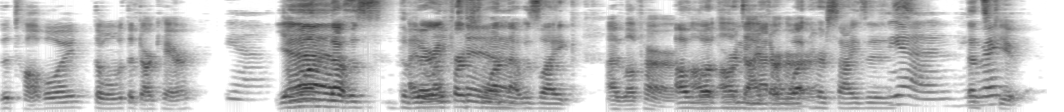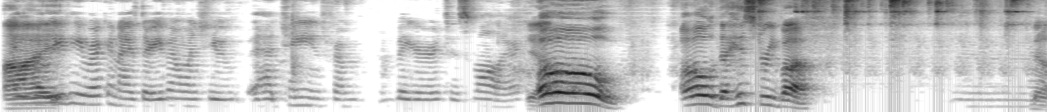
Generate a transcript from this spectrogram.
The tall boy, the one with the dark hair. Yeah. Yeah, that was the I very liked first one that was like, I love her. I'll, love her I'll no matter for what her size is. Yeah, and he That's rec- cute. I, believe he recognized her even when she had changed from bigger to smaller. yeah. Oh! Oh, the history buff. Mm, No.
